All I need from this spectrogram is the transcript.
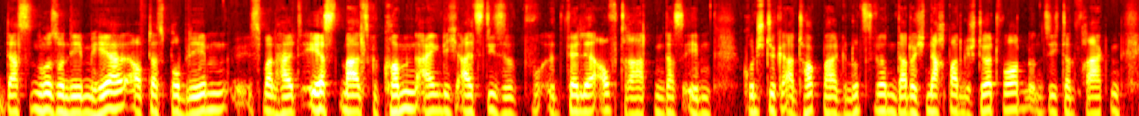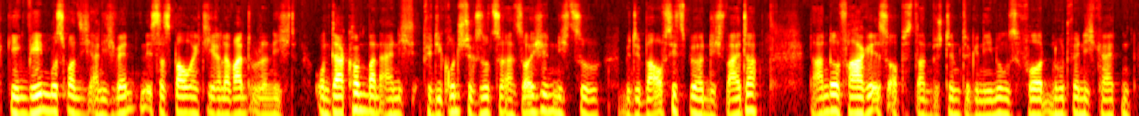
Das nur so nebenher. Auf das Problem ist man halt erstmals gekommen, eigentlich als diese Fälle auftraten, dass eben Grundstücke ad hoc mal genutzt würden, dadurch Nachbarn gestört worden und sich dann fragten, gegen wen muss man sich eigentlich wenden, ist das baurechtlich relevant oder nicht. Und da kommt man eigentlich für die Grundstücksnutzung als solche nicht zu, mit den Bauaufsichtsbehörden nicht weiter. Eine andere Frage ist, ob es dann bestimmte Genehmigungsnotwendigkeiten gibt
